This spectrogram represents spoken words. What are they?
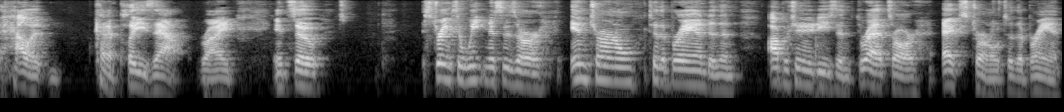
how it kind of plays out, right? And so strengths and weaknesses are internal to the brand, and then opportunities and threats are external to the brand.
